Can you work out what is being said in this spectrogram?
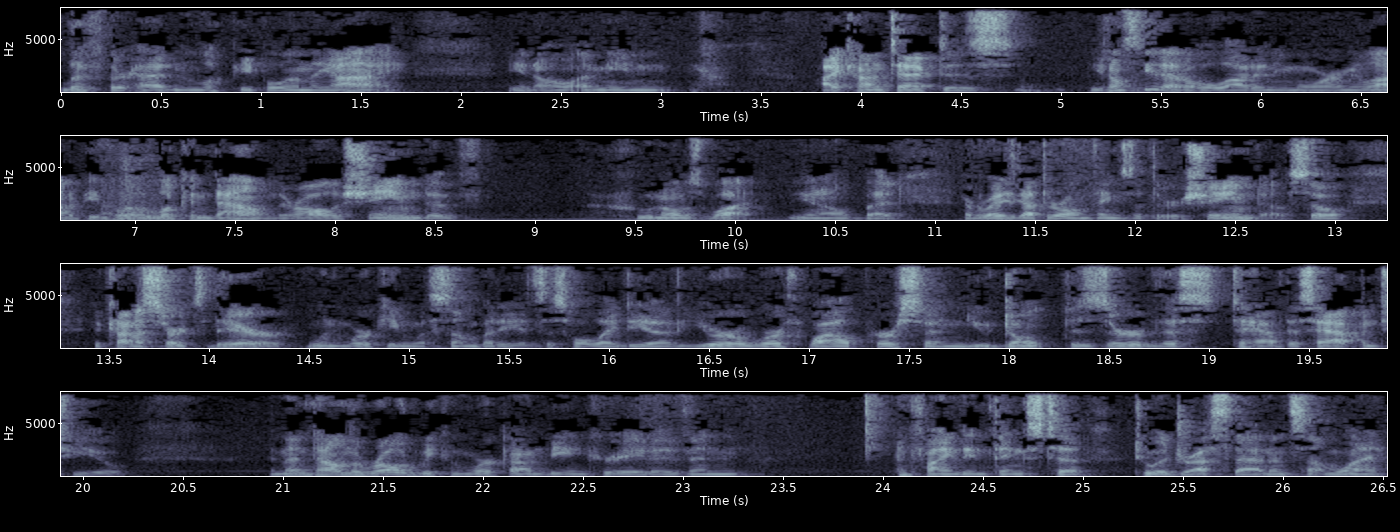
lift their head and look people in the eye. You know, I mean, eye contact is you don't see that a whole lot anymore. I mean, a lot of people are looking down. They're all ashamed of who knows what, you know, but everybody's got their own things that they're ashamed of. So it kind of starts there when working with somebody. It's this whole idea of you're a worthwhile person. You don't deserve this to have this happen to you. And then down the road, we can work on being creative and, and finding things to, to address that in some way.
